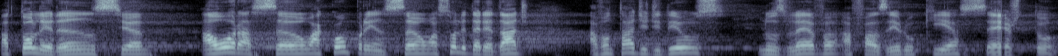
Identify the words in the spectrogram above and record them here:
à tolerância, à oração, à compreensão, à solidariedade. A vontade de Deus nos leva a fazer o que é certo,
